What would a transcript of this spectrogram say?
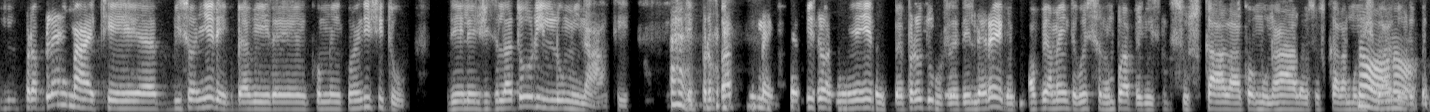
Il problema è che eh, bisognerebbe avere, come, come dici tu, dei legislatori illuminati e Eh, probabilmente bisognerebbe produrre delle regole. Ovviamente questo non può avvenire su scala comunale o su scala municipale, no. essere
